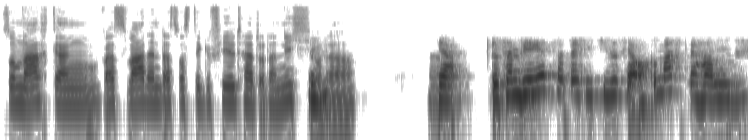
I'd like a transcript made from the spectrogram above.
so im Nachgang, was war denn das, was dir gefehlt hat oder nicht? Mhm. Oder ja. ja. das haben wir jetzt tatsächlich dieses Jahr auch gemacht. Wir haben mhm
